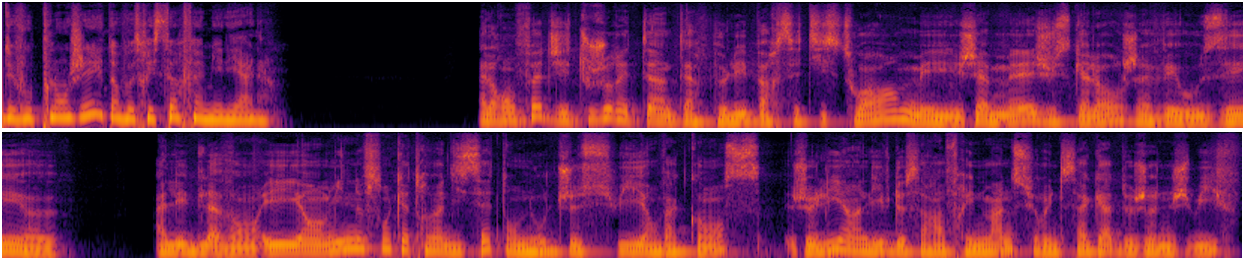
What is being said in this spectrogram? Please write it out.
de vous plonger dans votre histoire familiale? Alors en fait, j'ai toujours été interpellée par cette histoire, mais jamais jusqu'alors j'avais osé euh, aller de l'avant. Et en 1997, en août, je suis en vacances. Je lis un livre de Sarah Friedman sur une saga de jeunes juifs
